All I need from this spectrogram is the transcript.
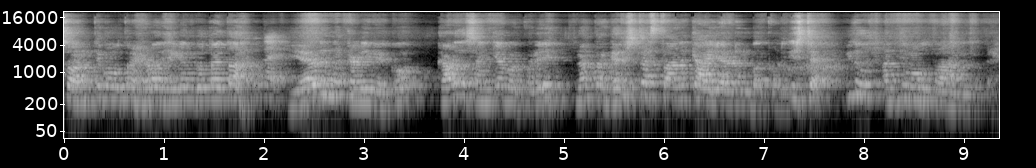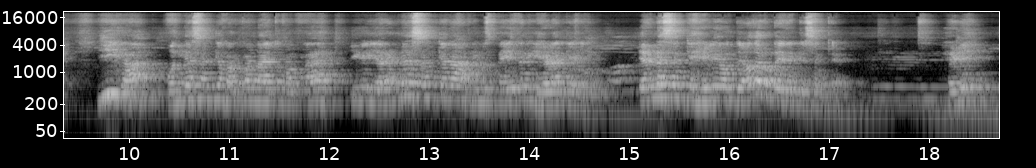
ಸೊ ಅಂತಿಮ ಉತ್ತರ ಹೇಳೋದು ಹೇಗೆ ಗೊತ್ತಾಯ್ತಾ. ಎರಡನ್ನ ಕಳಿಬೇಕು. ಕಳೆದ ಸಂಖ್ಯೆ ಬರ್ಕೊಳ್ಳಿ. ನಂತರ ಗರಿಷ್ಠ ಸ್ಥಾನಕ್ಕೆ ಆ ಎರಡನ್ನು ಬರ್ಕೊಳ್ಳಿ. ಇಷ್ಟೇ. ಇದು ಅಂತಿಮ ಉತ್ತರ ಆಗಿರುತ್ತೆ. ಈಗ ಒಂದೇ ಸಂಖ್ಯೆ ಬರ್ಕೊಂಡಾಯ್ತು ಮಕ್ಕಳೇ. ಈಗ ಎರಡನೇ ಸಂಖ್ಯೆನ ನಿಮ್ಮ ಸ್ನೇಹಿತರಿಗೆ ಹೇಳಕ್ ಹೇಳಿ. ಎರಡನೇ ಸಂಖ್ಯೆ ಹೇಳಿ ಒಂದು ಯಾವ್ದಾರು ಒಂದು ಐದನೇ ಸಂಖ್ಯೆ. ಹೇಳಿ.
